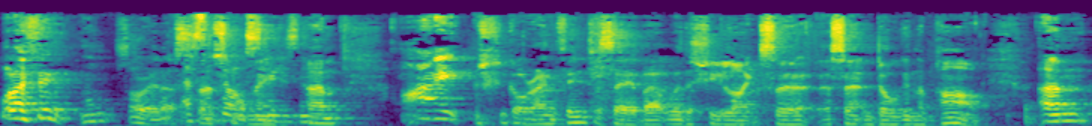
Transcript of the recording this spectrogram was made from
Well, I think. oh, sorry, that's That's that's, not me. Um, I got her own thing to say about whether she likes a, a certain dog in the park. Um,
